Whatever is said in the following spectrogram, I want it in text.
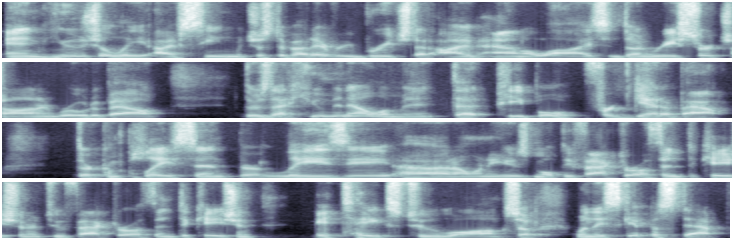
And usually I've seen with just about every breach that I've analyzed and done research on and wrote about, there's that human element that people forget about. They're complacent, they're lazy. Ah, I don't want to use multi factor authentication or two factor authentication. It takes too long. So when they skip a step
